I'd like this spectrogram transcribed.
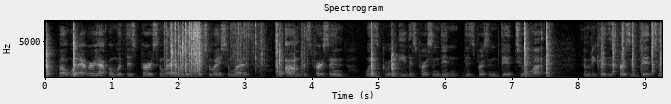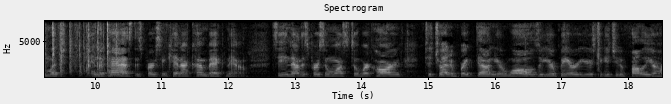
But whatever happened with this person, whatever the situation was, um, this person was greedy. This person didn't. This person did too much, and because this person did too much in the past, this person cannot come back now. See, now this person wants to work hard to try to break down your walls or your barriers to get you to follow your heart.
